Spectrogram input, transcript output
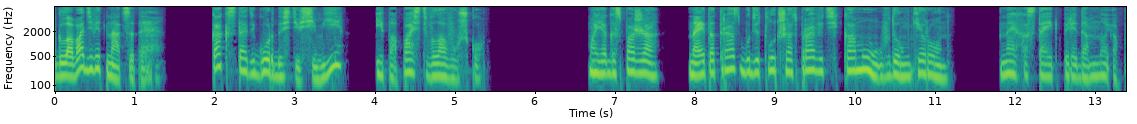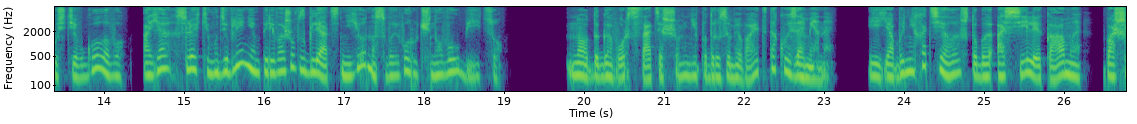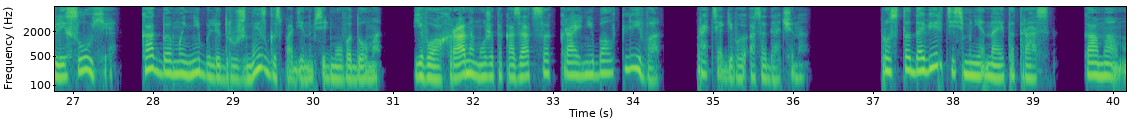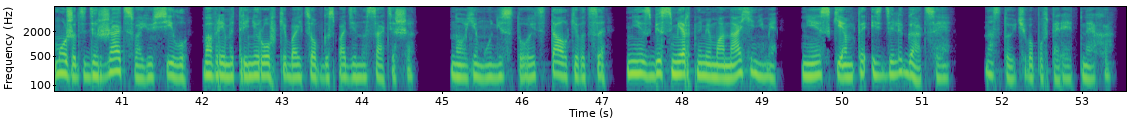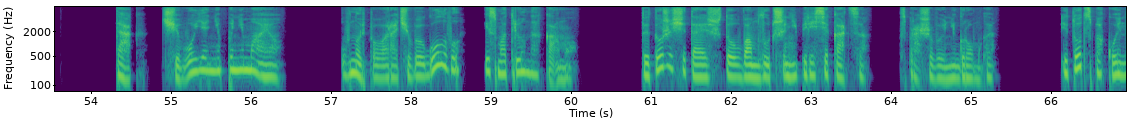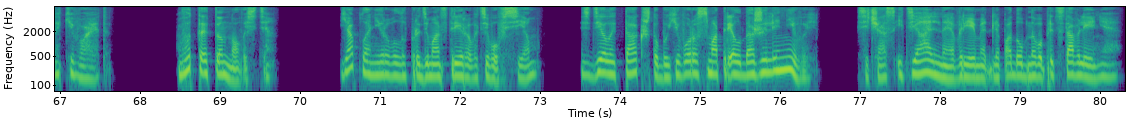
Глава 19. Как стать гордостью семьи и попасть в ловушку. «Моя госпожа, на этот раз будет лучше отправить кому в дом Керон?» Неха стоит передо мной, опустив голову, а я с легким удивлением перевожу взгляд с нее на своего ручного убийцу. Но договор с Сатишем не подразумевает такой замены. И я бы не хотела, чтобы о силе Камы пошли слухи. Как бы мы ни были дружны с господином седьмого дома, его охрана может оказаться крайне болтлива, протягиваю озадаченно. Просто доверьтесь мне на этот раз. Кама может сдержать свою силу во время тренировки бойцов господина Сатиша, но ему не стоит сталкиваться ни с бессмертными монахинями, ни с кем-то из делегации, настойчиво повторяет Неха. Так, чего я не понимаю? Вновь поворачиваю голову и смотрю на Каму. «Ты тоже считаешь, что вам лучше не пересекаться?» Спрашиваю негромко. И тот спокойно кивает. Вот это новости. Я планировала продемонстрировать его всем, сделать так, чтобы его рассмотрел даже ленивый. Сейчас идеальное время для подобного представления.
